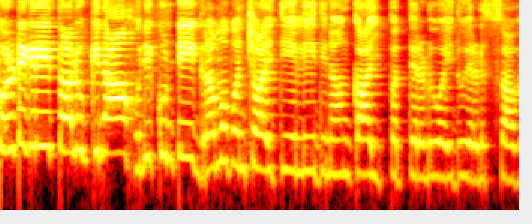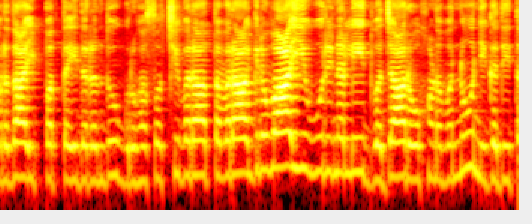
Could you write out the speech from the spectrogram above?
ಕೊರಟಗೆರೆ ತಾಲೂಕಿನ ಹುಲಿಕುಂಟೆ ಗ್ರಾಮ ಪಂಚಾಯಿತಿಯಲ್ಲಿ ದಿನಾಂಕ ಇಪ್ಪತ್ತೆರಡು ಐದು ಎರಡು ಸಾವಿರದ ಇಪ್ಪತ್ತೈದರಂದು ಗೃಹ ಸಚಿವರ ತವರಾಗಿರುವ ಈ ಊರಿನಲ್ಲಿ ಧ್ವಜಾರೋಹಣವನ್ನು ನಿಗದಿತ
